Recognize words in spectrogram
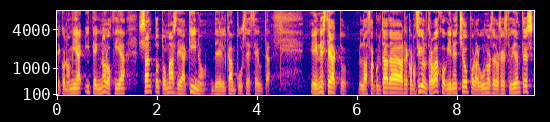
Economía y Tecnología, Santo Tomás de Aquino, del campus de Ceuta. En este acto, la facultad ha reconocido el trabajo bien hecho por algunos de los estudiantes,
